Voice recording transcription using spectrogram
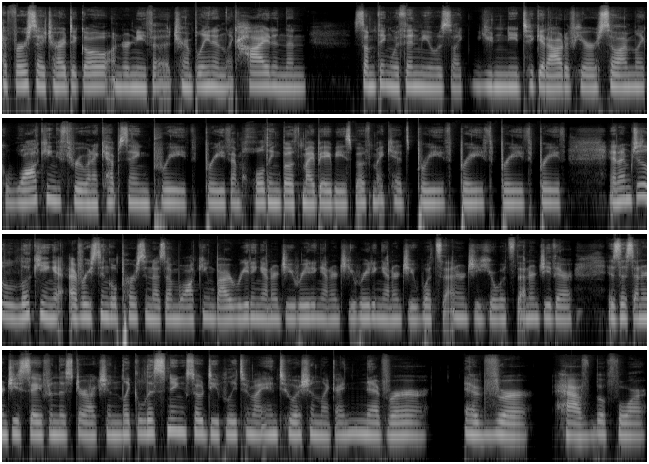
at first, I tried to go underneath a trampoline and like hide. And then something within me was like, you need to get out of here. So I'm like walking through and I kept saying, breathe, breathe. I'm holding both my babies, both my kids, breathe, breathe, breathe, breathe. And I'm just looking at every single person as I'm walking by, reading energy, reading energy, reading energy. What's the energy here? What's the energy there? Is this energy safe in this direction? Like listening so deeply to my intuition, like I never, ever have before.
